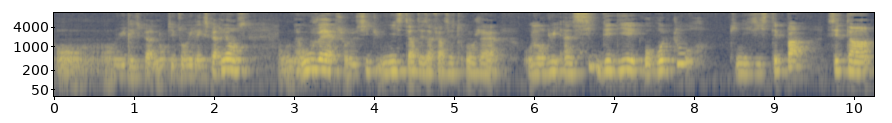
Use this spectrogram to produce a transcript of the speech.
ont, eu l'expérience, on a ouvert sur le site du ministère des Affaires étrangères aujourd'hui un site dédié au retour qui n'existait pas. C'est un,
